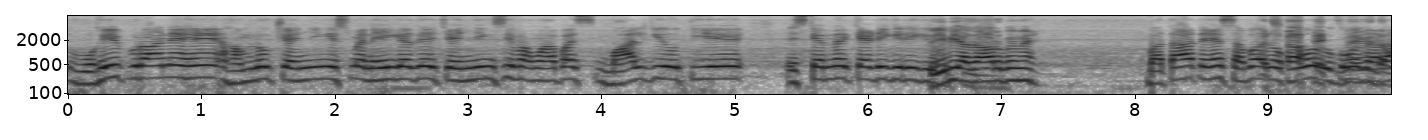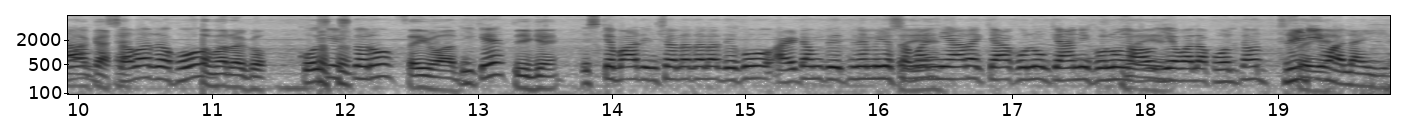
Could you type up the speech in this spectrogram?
वही पुराने हैं। हम लोग चेंजिंग इसमें नहीं करते। चेंजिंग सिर्फ़ हमारे पास माल की होती है इसके अंदर कैटेगरी की तो ये भी हज़ार रुपए में। बताते हैं सबर अच्छा, रखो रुको जरा। सबर रखो। खबर रखो। कोशिश करो। सही बात। ठीक है? ठीक है। इसके बाद इंशाल्लाह ताला देखो आइटम तो इतने मुझे सही समझ नहीं आ रहा क्या खोलूं क्या नहीं खोलूं। आओ ये वाला खोलता हूँ थ्री डी वाला है ये।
